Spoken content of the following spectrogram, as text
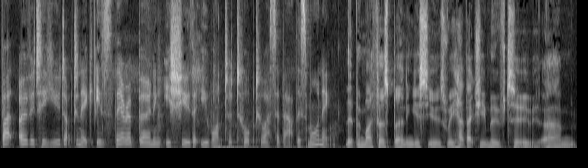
But over to you, Dr. Nick. Is there a burning issue that you want to talk to us about this morning? My first burning issue is we have actually moved to um,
